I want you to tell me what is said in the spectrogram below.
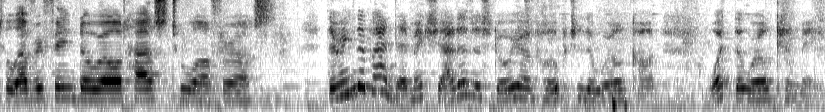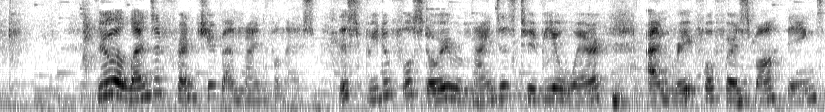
to everything the world has to offer us. During the pandemic, she added a story of hope to the world called What the World Can Make. Through a lens of friendship and mindfulness, this beautiful story reminds us to be aware and grateful for small things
